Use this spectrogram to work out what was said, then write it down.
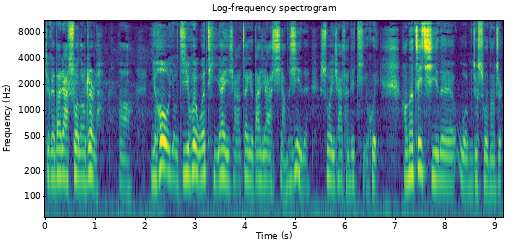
就给大家说到这儿了啊。以后有机会我体验一下，再给大家详细的说一下他的体会。好，那这期的我们就说到这儿。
